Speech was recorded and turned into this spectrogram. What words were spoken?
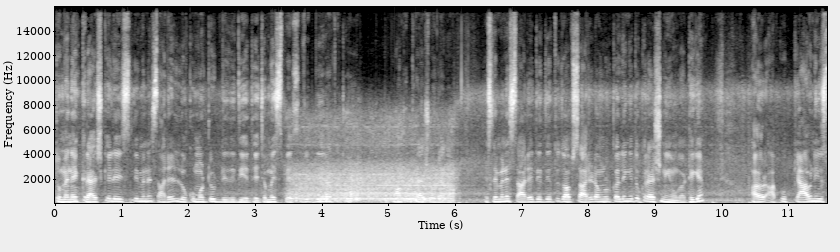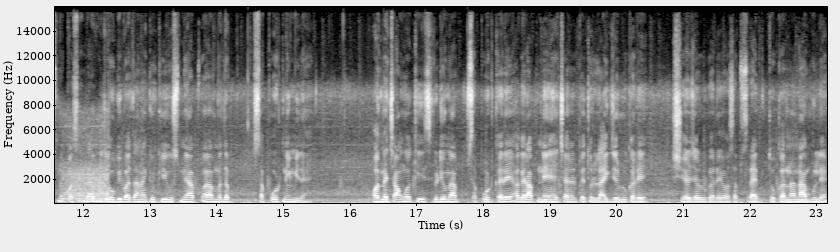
तो मैंने क्रैश के लिए इसलिए मैंने सारे लोकोमोटिव दे दिए थे। जब मैं स्पेसिफिक दे रहा था तो वहाँ पर क्रैश हो रहा था। इसलिए मैंने सारे दे दिए थे तो आप सारे डाउनलोड कर लेंगे तो क्रैश नहीं होगा, ठीक है? और आपको क्या नहीं, उसमें पसंद आया मुझे वो भी बताना, क्योंकि उसमें आपका मतलब सपोर्ट नहीं मिला है। और मैं चाहूँगा कि इस वीडियो में आप सपोर्ट करें। अगर आप नए हैं चैनल पे तो लाइक ज़रूर करें शेयर ज़रूर करें और सब्सक्राइब तो करना ना भूलें।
